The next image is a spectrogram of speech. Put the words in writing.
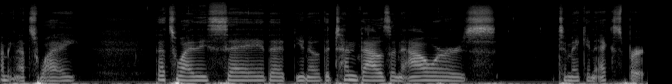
I mean, that's why that's why they say that you know the ten thousand hours to make an expert.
